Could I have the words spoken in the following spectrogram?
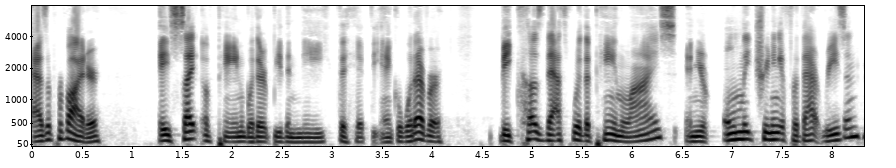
as a provider a site of pain, whether it be the knee, the hip, the ankle, whatever, because that's where the pain lies and you're only treating it for that reason,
